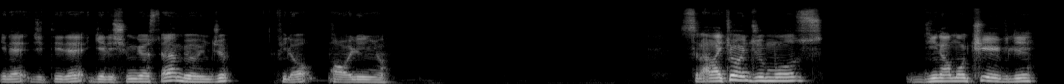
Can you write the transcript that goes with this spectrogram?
yine ciddi de gelişim gösteren bir oyuncu. Filo Paulinho. Sıradaki oyuncumuz Dinamo Kievli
